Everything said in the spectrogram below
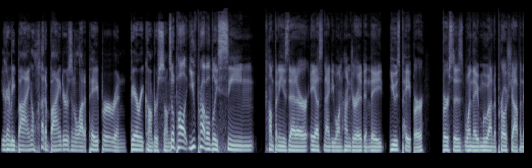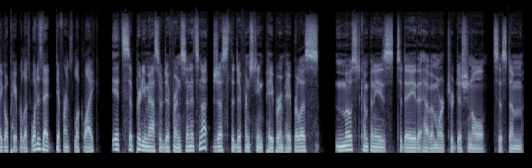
you're going to be buying a lot of binders and a lot of paper and very cumbersome. So, Paul, you've probably seen companies that are AS 9100 and they use paper versus when they move on to ProShop and they go paperless. What does that difference look like? It's a pretty massive difference. And it's not just the difference between paper and paperless. Most companies today that have a more traditional system,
